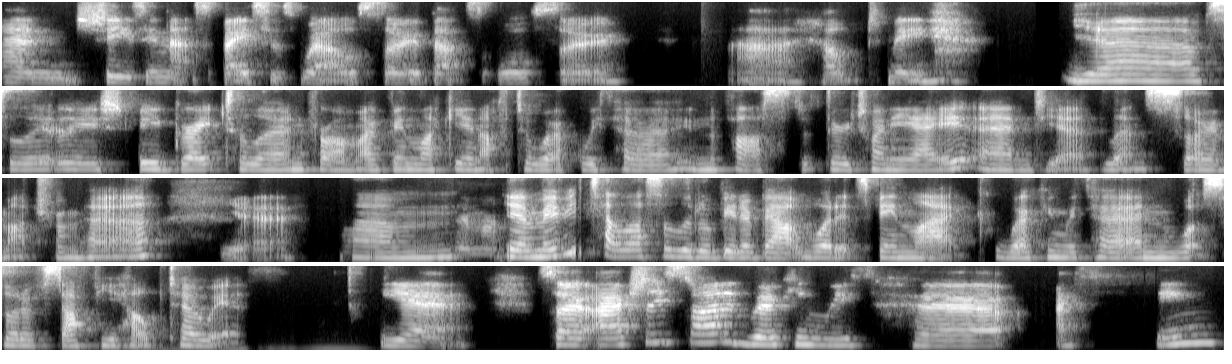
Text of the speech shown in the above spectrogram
and she's in that space as well. So that's also uh, helped me. Yeah, absolutely. She'd be great to learn from. I've been lucky enough to work with her in the past through 28 and yeah, learned so much from her. Yeah. Um, so yeah, maybe tell us a little bit about what it's been like working with her and what sort of stuff you helped her with. Yeah. So I actually started working with her, I think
